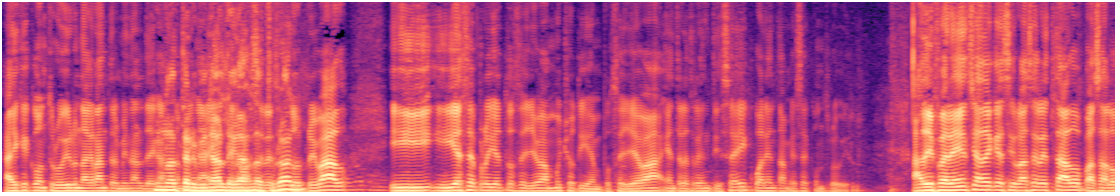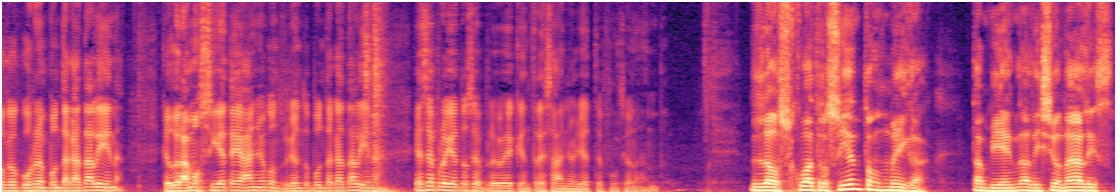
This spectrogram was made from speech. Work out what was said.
Hay que construir una gran terminal de gas. Una terminal de gas natural. sector privado. Y, y ese proyecto se lleva mucho tiempo. Se lleva entre 36 y 40 meses construirlo. A diferencia de que si lo hace el Estado, pasa lo que ocurre en Punta Catalina, que duramos siete años construyendo Punta Catalina. Ese proyecto se prevé que en tres años ya esté funcionando. Los 400 megas también adicionales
